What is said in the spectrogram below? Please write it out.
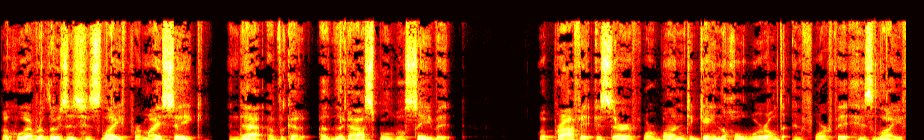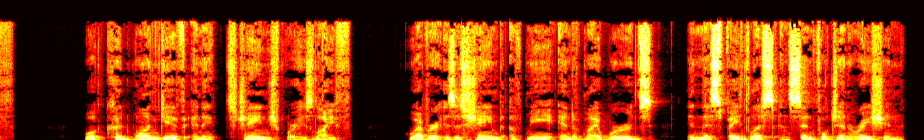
but whoever loses his life for my sake and that of the gospel will save it. What profit is there for one to gain the whole world and forfeit his life? What could one give in exchange for his life? Whoever is ashamed of me and of my words, in this faithless and sinful generation,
